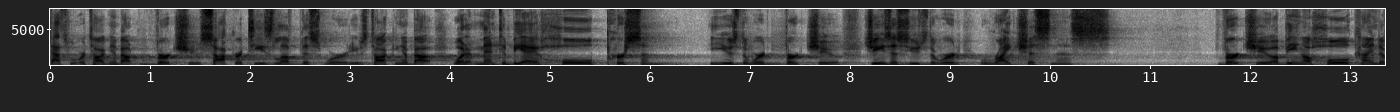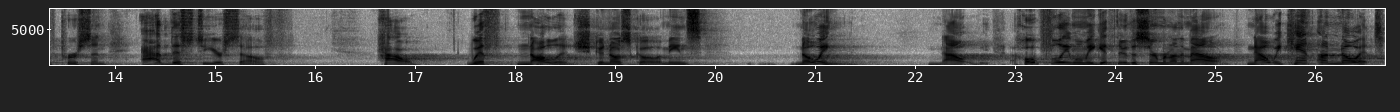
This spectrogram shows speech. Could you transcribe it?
that's what we're talking about virtue. Socrates loved this word. He was talking about what it meant to be a whole person. He used the word virtue. Jesus used the word righteousness. Virtue, of being a whole kind of person. Add this to yourself. How? With knowledge, gnosko. It means knowing, now, hopefully, when we get through the Sermon on the Mount, now we can't unknow it.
